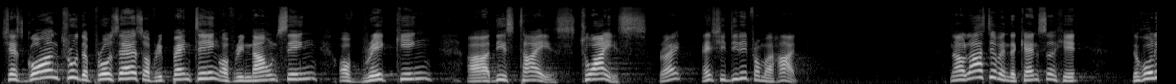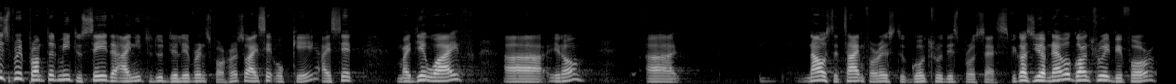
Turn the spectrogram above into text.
She has gone through the process of repenting, of renouncing, of breaking uh, these ties twice, right? And she did it from her heart. Now, last year when the cancer hit, the Holy Spirit prompted me to say that I need to do deliverance for her. So I said, okay. I said, my dear wife, uh, you know, uh, now is the time for us to go through this process because you have never gone through it before.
